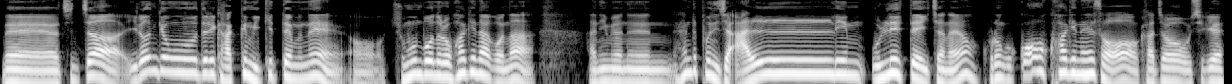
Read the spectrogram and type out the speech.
네, 진짜 이런 경우들이 가끔 있기 때문에 어, 주문번호를 확인하거나 아니면은 핸드폰 이제 알림 울릴 때 있잖아요. 그런 거 꼭 확인해서 가져오시길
